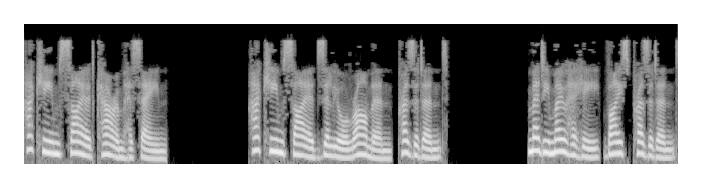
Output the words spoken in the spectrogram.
Hakim Syed Karam Hussain Hakim Syed Zilur Rahman President. Mehdi Mohahi Vice President.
